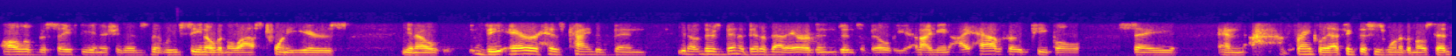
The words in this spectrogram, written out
all of the safety initiatives that we've seen over the last 20 years, you know, the air has kind of been, you know, there's been a bit of that air of invincibility. And I mean, I have heard people say, and frankly, I think this is one of the most ed-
